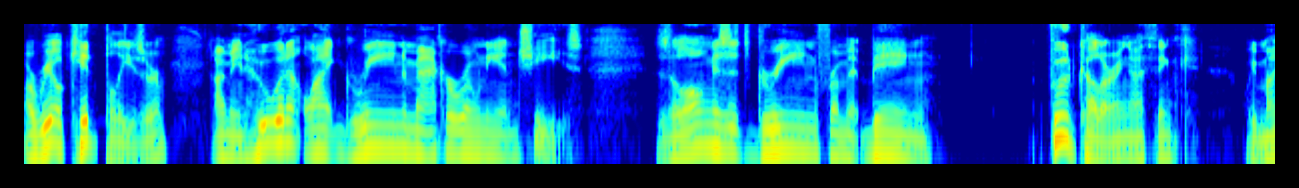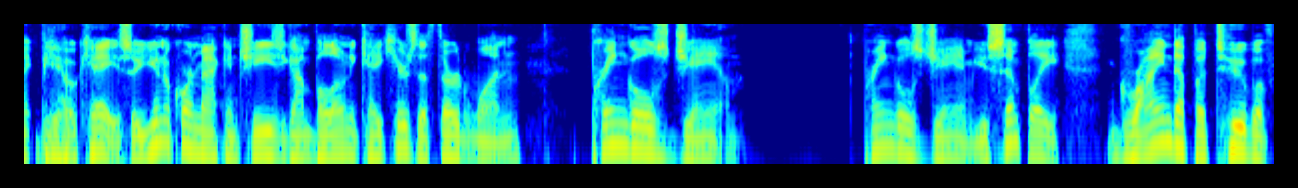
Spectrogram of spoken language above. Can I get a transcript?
a real kid pleaser. I mean, who wouldn't like green macaroni and cheese? As long as it's green from it being food coloring, I think we might be okay. So, unicorn mac and cheese, you got bologna cake. Here's the third one Pringles jam. Pringles jam. You simply grind up a tube of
